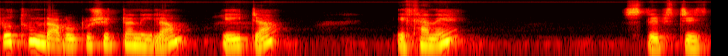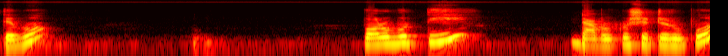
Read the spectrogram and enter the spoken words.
প্রথম ডাবল ক্রোশেটটা নিলাম, এইটা, এখানে স্লিপ স্টিচ দেব। পরবর্তী ডাবল ক্রোশেটের উপর,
